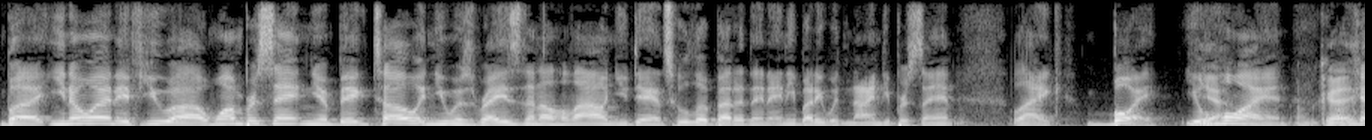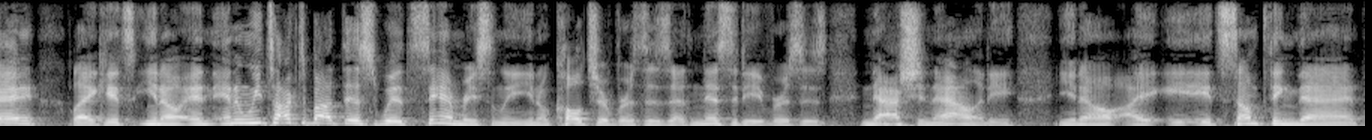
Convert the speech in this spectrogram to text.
But you know what? If you uh one percent in your big toe and you was raised in a halau and you dance hula better than anybody with ninety percent, like boy, you Yeah. Hawaiian. Okay. okay. Like it's you know, and and we talked about this with Sam recently. You know, culture versus ethnicity versus nationality. You know, I it's something that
